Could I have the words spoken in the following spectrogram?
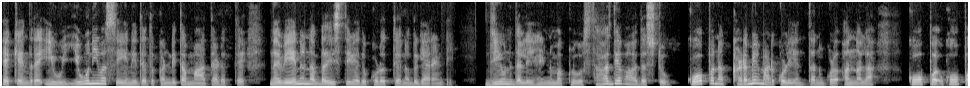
ಯಾಕೆಂದರೆ ಇವು, ಯೂನಿವರ್ಸ್ ಏನಿದೆ ಅದು ಖಂಡಿತ ಮಾತಾಡುತ್ತೆ. ನಾವೇನನ್ನು ಬಯಸ್ತೀವಿ ಅದು ಕೊಡುತ್ತೆ ಅನ್ನೋದು ಗ್ಯಾರಂಟಿ. ಜೀವನದಲ್ಲಿ ಹೆಣ್ಣುಮಕ್ಕಳು ಸಾಧ್ಯವಾದಷ್ಟು ಕೋಪನ ಕಡಿಮೆ ಮಾಡ್ಕೊಳ್ಳಿ ಅಂತ ಅನ್ಕೊಳ, ಅನ್ನಲ್ಲ. ಕೋಪ ಕೋಪ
